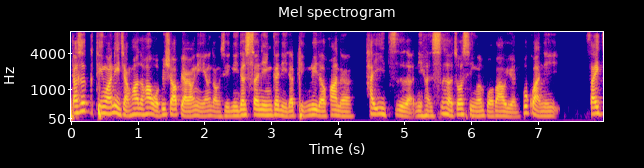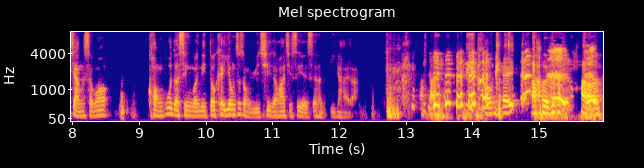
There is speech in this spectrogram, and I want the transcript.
但是听完你讲话的话，我必须要表扬你一样东西，你的声音跟你的频率的话呢，太一致了，你很适合做新闻播报员。不管你在讲什么恐怖的新闻，你都可以用这种语气的话，其实也是很厉害啦。OK，好的，好的，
